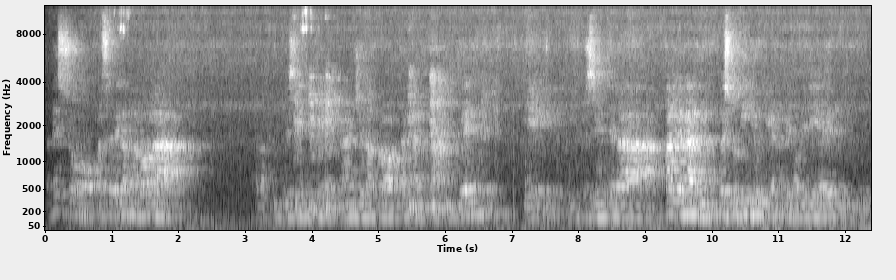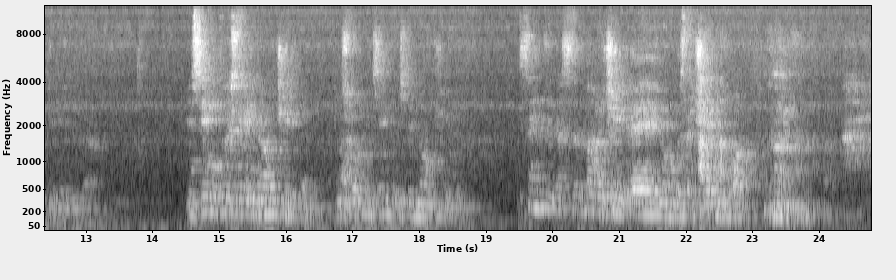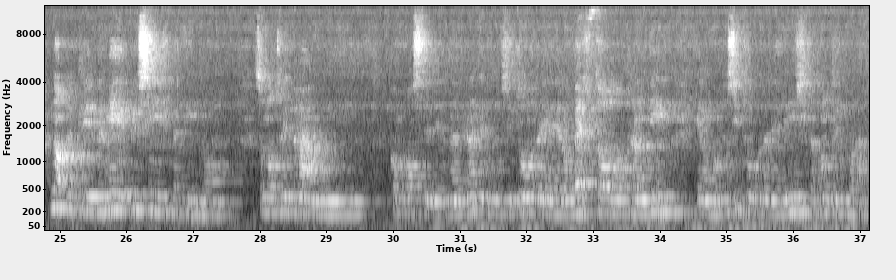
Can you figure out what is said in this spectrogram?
Adesso passerei la parola alla qui presente Angela Prota, cantante, che vi presenterà, parlerà di questo video che andremo a vedere, il, il seguito esterno uccide, giusto? Il seguito esterno uccide. Sente che sterno uccide? Eh, non ho questo accento qua. No, perché per me è più significativo. Sono tre brani composte da un grande compositore Roberto Prandin, che è un compositore di musica contemporanea.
